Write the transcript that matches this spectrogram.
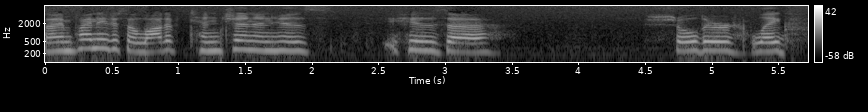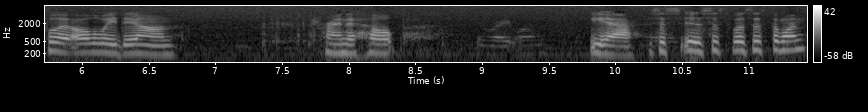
So I'm finding just a lot of tension in his his uh, shoulder, leg, foot, all the way down. Trying to help. The right one? Yeah. Is this is this was this the one?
